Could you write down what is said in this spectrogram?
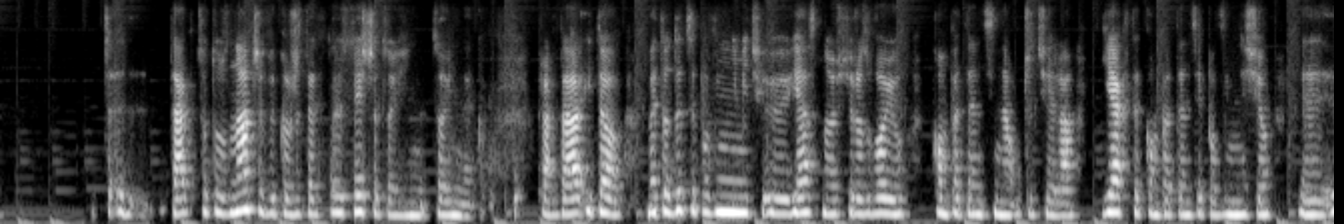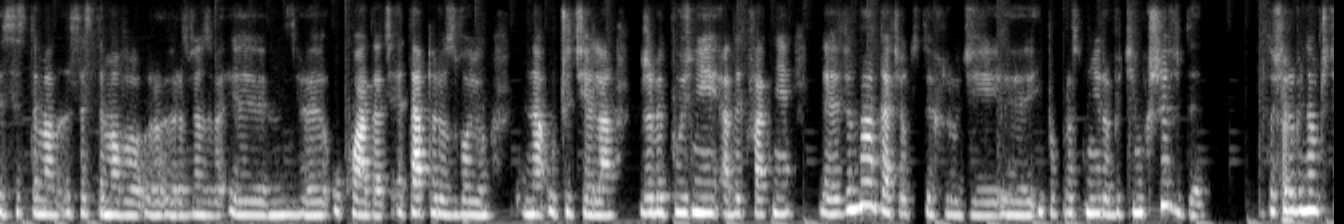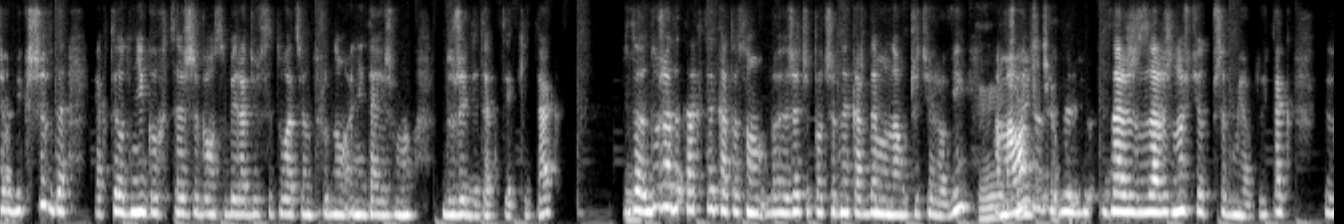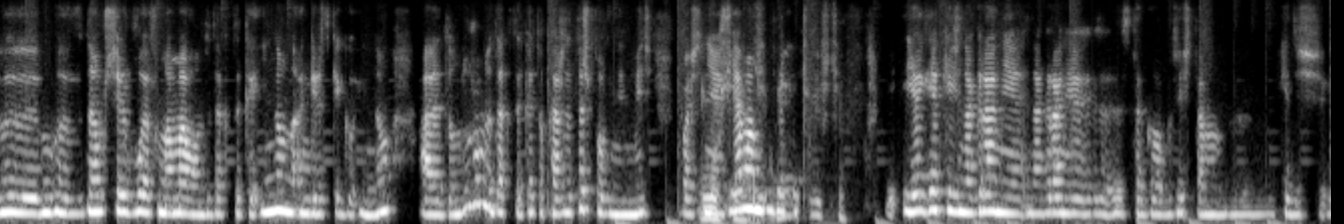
tak, co to znaczy wykorzystać, to jest jeszcze coś in, co innego, prawda? I to metodycy powinni mieć y, jasność rozwoju kompetencji nauczyciela, jak te kompetencje powinny się y, systema, systemowo rozwiązywać, y, układać, etapy rozwoju nauczyciela, żeby później adekwatnie wymagać od tych ludzi i po prostu nie robić im krzywdy, to się tak. robi nauczycielowi krzywdę, jak ty od niego chcesz, żeby on sobie radził z sytuacją trudną, a nie dajesz mu dużej dydaktyki, tak? Mm. Duża dydaktyka to są rzeczy potrzebne każdemu nauczycielowi, a mała to w zależności od przedmiotu. I tak nauczyciel WF ma małą dydaktykę inną, angielskiego inną, ale tą dużą dydaktykę to każdy też powinien mieć. Właśnie Muszę ja mam mieć, jak, oczywiście. Jak, jakieś nagranie, nagranie z tego gdzieś tam kiedyś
